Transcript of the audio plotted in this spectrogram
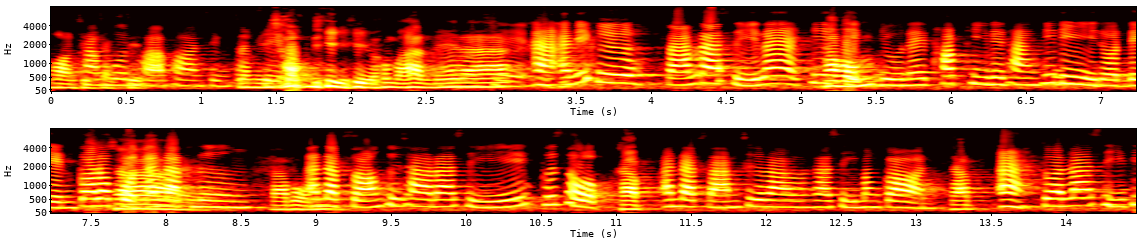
พรสิ่งศักทำบุดิ์ญสิทขอธิ์พรสิ่งศัจะกดิ์มีสิทโชธิ์คดีประมาณนี้นะโอเคอะอันนี้คือ 3 ราศีแรกที่ครับผมติดอยู่ในท็อปทีในทางที่ดีโดดเด่นก็รกฎใช่อันดับหนึ่งครับผมอันดับ 2 คือชาวราศีพฤษภครับอันดับ 3 คือราศีมังกรครับอะส่วนราศีที่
